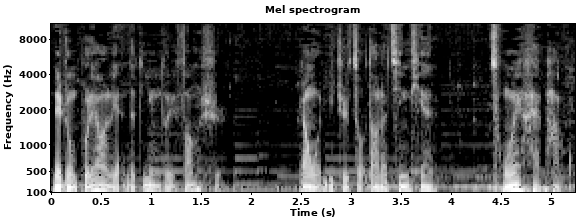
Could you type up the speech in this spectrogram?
那种不要脸的应对方式，让我一直走到了今天，从未害怕过。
